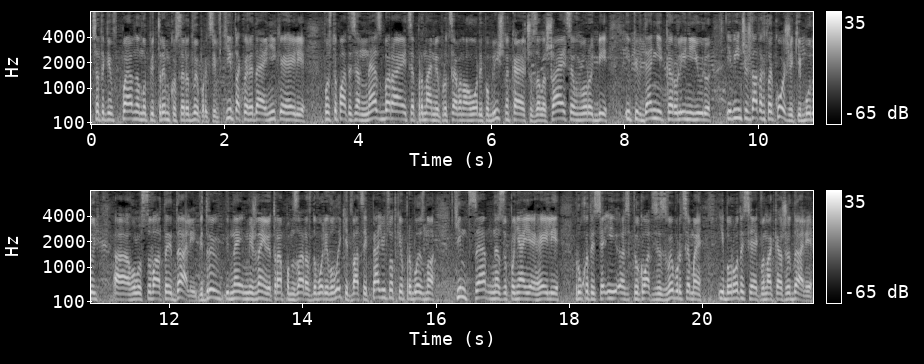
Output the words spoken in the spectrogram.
все таки впевнену підтримку серед виборців. Втім, так виглядає Нікі Гейлі поступатися не збирається. Принаймні про це вона говорить публічно. каже, що залишається в боротьбі і в південній Кароліні Юлю, і в інших штатах також, які будуть е, голосувати далі. Відрив між нею і Трампом зараз доволі великий, 25% приблизно. Втім, це не зупиняє Гейлі рухатися і е, спілкуватися з виборцями і боротися, як вона каже далі.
